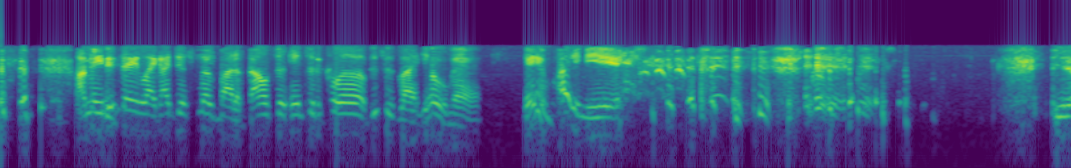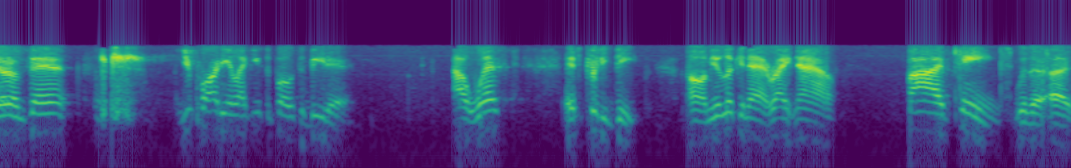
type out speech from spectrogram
I mean, this ain't like I just snuck by the bouncer into the club. This is like, yo, man, they invited me in. you know what I'm saying? You partying like you're supposed to be there. Out west, it's pretty deep. Um, you're looking at right now five teams with a, a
